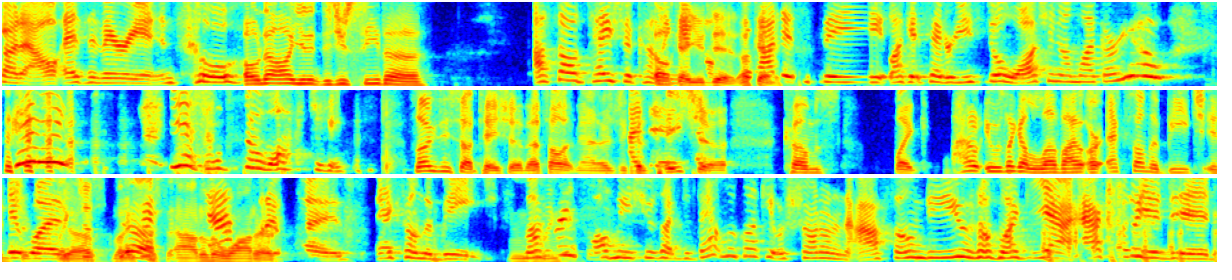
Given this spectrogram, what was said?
cut out at the very end, so Oh no! You didn't- you see the? I saw Tayshia coming. Okay, you out, did. but I didn't see. Like it said, "Are you still watching?" I'm like, "Are you?" kidding?" yes, I'm still watching. As long as you saw Tayshia, that's all that matters because did. Tayshia comes like I don't. It was like a Love Island or Ex on the Beach entrance. was. Like yeah, just like yeah. just out of the water. What it was Ex on the beach. My Mhm. friend called me. She was like, "Did that look like it was shot on an iPhone to you?" And I'm like, "Yeah, actually, it did.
